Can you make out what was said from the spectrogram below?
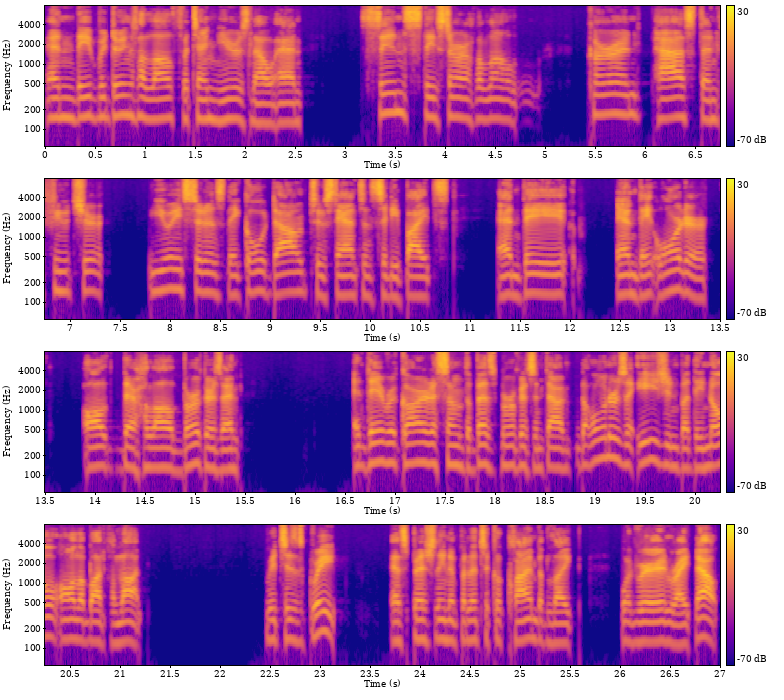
And they've been doing halal for 10 years now. And since they started halal, current, past, and future UA students, they go down to Stanton City Bites and they and they order all their halal burgers and and they regard as some of the best burgers in town. The owners are Asian, but they know all about halal, which is great, especially in a political climate like what we're in right now.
